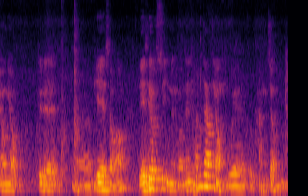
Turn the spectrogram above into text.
영역들에 어, 비해서 내세울 수 있는 거는 현장 연구의 그 강점입니다.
